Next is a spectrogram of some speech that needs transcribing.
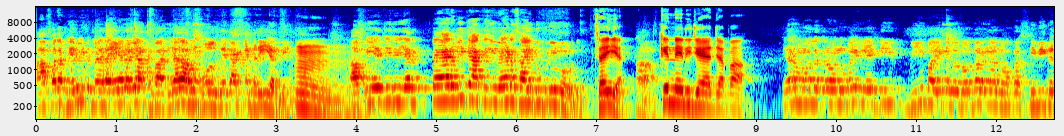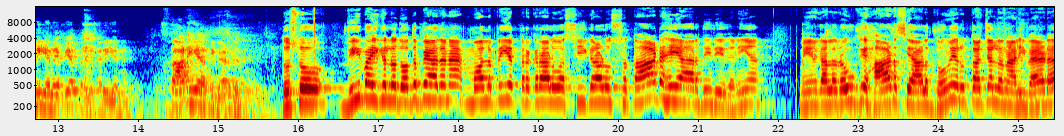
ਆਪਾਂ ਤਾਂ ਫਿਰ ਵੀ ਤਾਂ ਯਾਰ ਹੱਥ ਵੱਜ ਜਾਂਦਾ ਹੁਣ ਬੋਲਦੇ ਕਰਕੇ ਡਰੀ ਜਾਂਦੀ ਹੂੰ। ਆਪਣੀ ਇਹ ਚੀਜ਼ ਯਾਰ ਪੈਰ ਵੀ ਚੱਕ ਗਈ ਵੈਣ ਸਾਈ ਦੁਗਣੀ ਮੋੜ ਦੂ ਸਹੀ ਆ। ਹਾਂ। ਕਿੰਨੇ ਦੀ ਜਾਇਜ਼ ਆਪਾਂ ਯਾਰ ਮੁੱਲ ਕਰਾਉਣ ਨੂੰ ਭਾਈ ਏਡੀ 20 22 ਕਿਲੋ ਦੁੱਧ ਵਾਲੀਆਂ ਲੋਕ 80 ਵੀ ਕਰੀ ਜਾਂਦੇ 75 ਵੀ ਕਰੀ ਜਾਂਦੇ। 67000 ਦੀ ਵੈਣ ਦੇ ਦਾਂਗੇ ਭਾਈ ਦੋਸਤੋ 20 22 ਕਿਲੋ ਦੁੱਧ ਪਿਆ ਦੇਣਾ ਹੈ। ਮੁੱਲ 75 ਕਰਾ ਲਓ 80 ਕਰਾ ਲਓ 67000 ਦੀ ਦੇ ਦੇਣੀ ਆ। ਮੇਨ ਗੱਲ ਰਹੂ ਕਿ ਹਾਰਡ ਸਿਆਲ ਦੋਵੇਂ ਰੁੱਤਾਂ ਝੱਲਣ ਵਾਲੀ ਵੈੜ ਆ।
